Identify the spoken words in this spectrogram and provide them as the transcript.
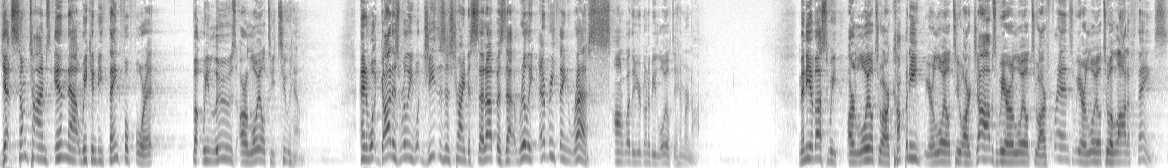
Yet sometimes in that we can be thankful for it, but we lose our loyalty to Him. And what God is really, what Jesus is trying to set up is that really everything rests on whether you're going to be loyal to Him or not. Many of us, we are loyal to our company, we are loyal to our jobs, we are loyal to our friends, we are loyal to a lot of things.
